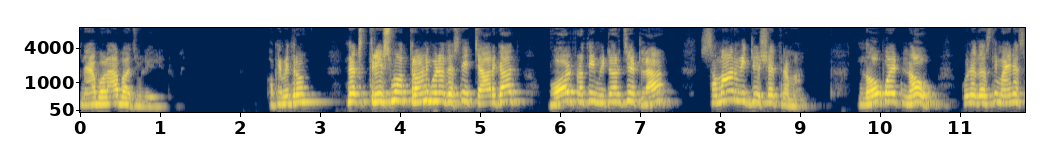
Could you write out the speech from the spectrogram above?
અને આ બળ આ બાજુ લઈ લીધું. ઓકે મિત્રો? નેક્સ્ટ ત્રીસમો ત્રણ ગુણ્યા દસની ચાર ઘાત વોલ્ટ પ્રતિ મીટર જેટલા સમાન વિદ્યુત ક્ષેત્રમાં નવ પોઈન્ટ નવ ગુણ્યા દસની માઇનસ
